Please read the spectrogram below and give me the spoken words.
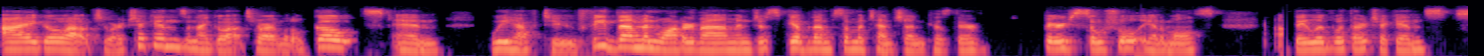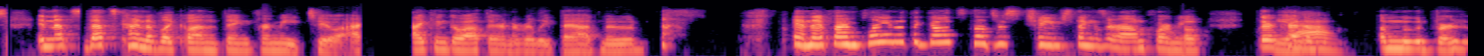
I go out to our chickens and I go out to our little goats and we have to feed them and water them and just give them some attention because they're very social animals. Uh, they live with our chickens. And that's that's kind of like a fun thing for me too. I, I can go out there in a really bad mood. and if I'm playing with the goats, they'll just change things around for me. So they're yeah. kind of a mood bur-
